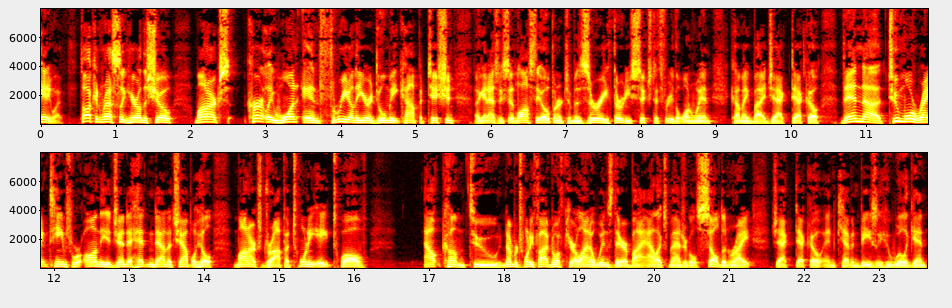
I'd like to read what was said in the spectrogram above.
anyway, talking wrestling here on the show. Monarchs currently one and three on the year in dual meet competition. Again, as we said, lost the opener to Missouri, 36 to three. The one win coming by Jack Dechow. Then uh, two more ranked teams were on the agenda heading down to Chapel Hill. Monarchs drop a 28 12 outcome to number 25 North Carolina wins there by Alex Madrigal, Selden Wright, Jack Dechow, and Kevin Beasley, who will again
